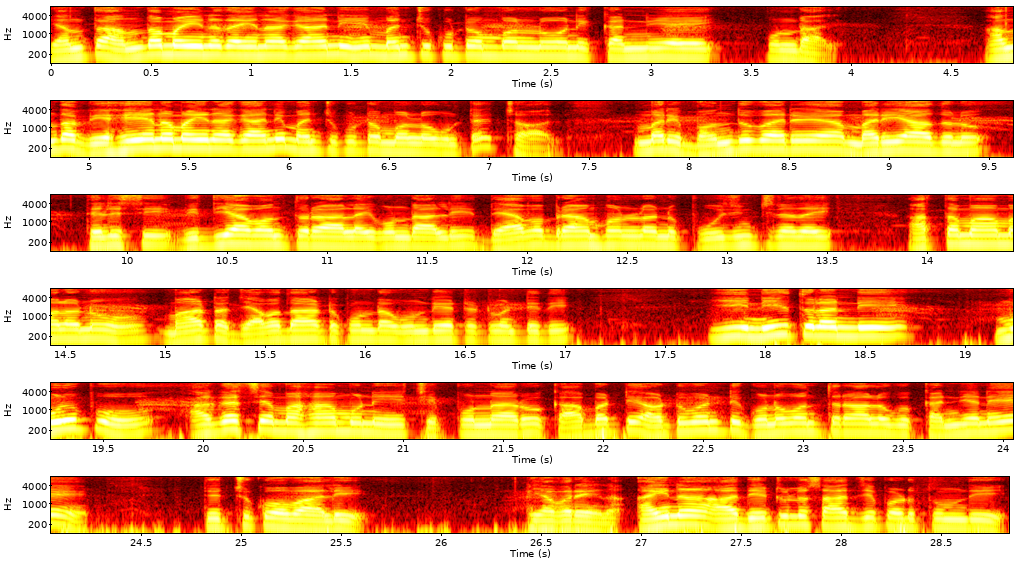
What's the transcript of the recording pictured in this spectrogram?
ఎంత అందమైనదైనా కానీ మంచి కుటుంబంలోని కన్య ఉండాలి. అంద విహీనమైన కానీ మంచి కుటుంబంలో ఉంటే చాలు. మరి బంధువర్య మర్యాదలు తెలిసి విద్యావంతురాలై ఉండాలి. దేవబ్రాహ్మణులను పూజించినదై అత్తమామలను మాట జవదాటకుండా ఉండేటటువంటిది. ఈ నీతులన్నీ మునుపు అగస్య మహాముని చెప్పున్నారు. కాబట్టి అటువంటి గుణవంతురాలు కన్యనే తెచ్చుకోవాలి. ఎవరైనా. అయినా ఆ ఎటులు సాధ్యపడుతుంది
